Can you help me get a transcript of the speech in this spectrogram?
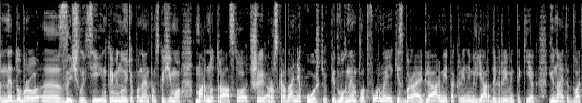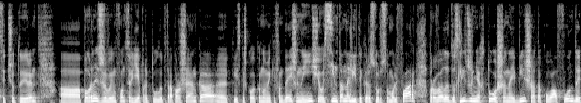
недоброзичливці інкримінують опонентам, скажімо, марнотратство чи розкрадання коштів під вогнем платформи, які збирають для армії та країни мільярди гривень, такі як United 24 а, Повернись живим фонд Сергія Притули, Петра Порошенка, е, Київська школа економіки Фондейшн і інші осінт-аналітики ресурсу Мольфар провели дослідження, хто ще найбільше атакував фонди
